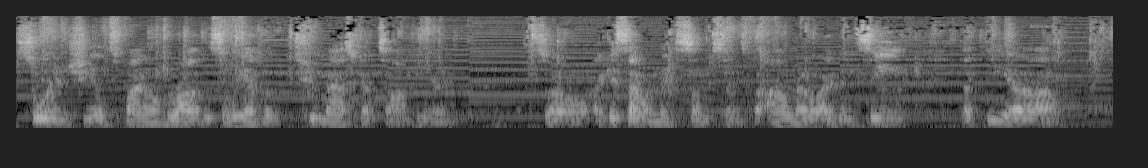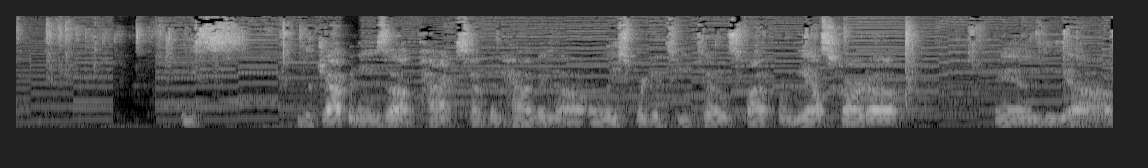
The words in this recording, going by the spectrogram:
Sword and Shield's final hurrah. So we have the two mascots on here. So I guess that would make some sense, but I don't know. I've been seeing that the uh, these the Japanese uh, packs have been having uh, only Sprigatito's final Meowscarada and the uh,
